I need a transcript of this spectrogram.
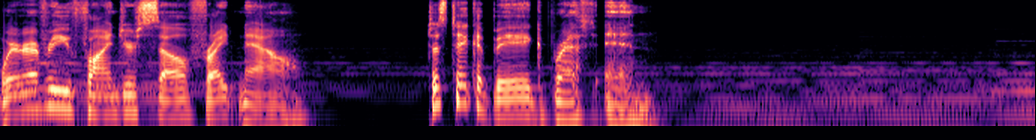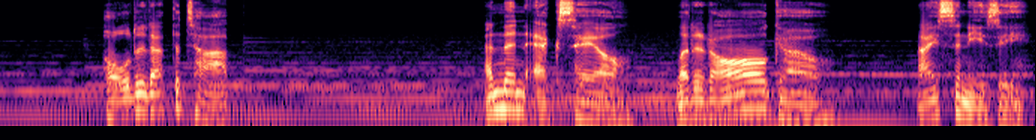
Wherever you find yourself right now, just take a big breath in. Hold it at the top, and then exhale. Let it all go, nice and easy.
